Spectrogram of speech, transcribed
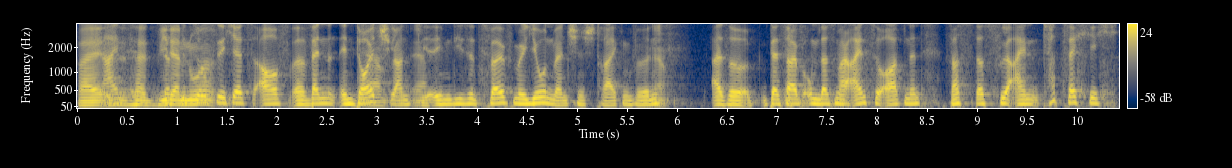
weil es ist halt wieder das bezog nur. sich jetzt auf, äh, wenn in Deutschland ja. die- eben diese 12 Millionen Menschen streiken würden. Ja. Also deshalb, um das mal einzuordnen, was das für ein tatsächlich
